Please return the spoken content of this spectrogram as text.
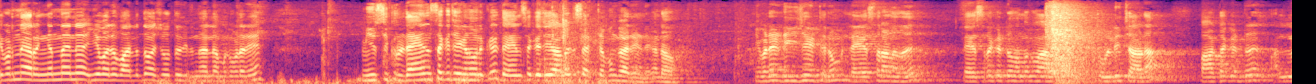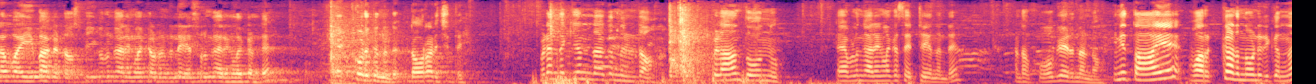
ഇവിടുന്ന് ഇറങ്ങുന്നതിന് ഈ ഒരു വലത് വശത്ത് ഇരുന്നാൽ നമുക്ക് ഇവിടെ മ്യൂസിക് ഡാൻസ് ഒക്കെ ചെയ്യണവർക്ക് ഡാൻസ് ഒക്കെ ചെയ്യാനുള്ള ഒരു സെറ്റപ്പും കാര്യമുണ്ട്. കണ്ടോ? ഇവിടെ ഡി ജെ ഇട്ടരും ലേസറാണത് ലേസറൊക്കെ ഇട്ട് നമുക്ക് വേണമെങ്കിൽ തുള്ളി ചാടാം പാട്ടൊക്കെ ഇട്ട് നല്ല വൈബാണ് കേട്ടോ. സ്പീക്കറും കാര്യങ്ങളൊക്കെ അവിടെ ഉണ്ട്. ലേസറും കാര്യങ്ങളൊക്കെ ഉണ്ട്. എക്ക് കൊടുക്കുന്നുണ്ട് ഡോർ അടിച്ചിട്ട്. ഇവിടെ എന്തൊക്കെയോ ഉണ്ടാക്കുന്നുണ്ട് കേട്ടോ. ഇപ്പോഴാന്ന് തോന്നുന്നു. ടേബിളും കാര്യങ്ങളൊക്കെ സെറ്റ് ചെയ്യുന്നുണ്ട്. കേട്ടോ ഫോഗ് വരുന്നുണ്ടോ? ഇനി താഴെ വർക്ക് നടന്നുകൊണ്ടിരിക്കുന്ന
